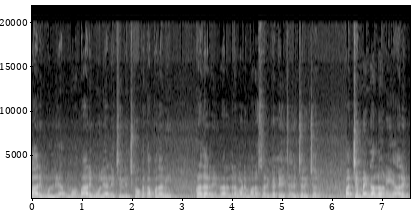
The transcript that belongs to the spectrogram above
భారీ మూల్య భారీ మూల్యాన్ని చెల్లించుకోక తప్పదని ప్రధాని నరేంద్ర మోడీ మరోసారి గట్టి హెచ్చరించారు. పశ్చిమ బెంగాల్లోని అలెక్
